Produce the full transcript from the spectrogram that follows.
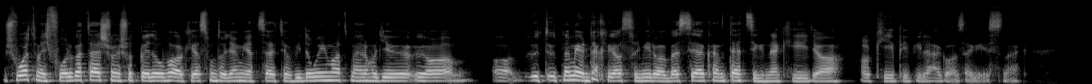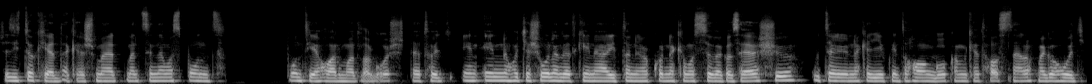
most voltam egy forgatáson, és ott például valaki azt mondta, hogy amiatt szereti a videóimat, mert hogy ő, ő a, a, őt, őt nem érdekli az, hogy miről beszélek, hanem tetszik neki így a, a képi világa az egésznek. És ez így tök érdekes, mert, mert szerintem az pont, pont ilyen harmadlagos. Tehát, hogy én, én, hogyha sorrendet kéne állítani, akkor nekem a szöveg az első, utána jönnek egyébként a hangok, amiket használok, meg ahogy,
